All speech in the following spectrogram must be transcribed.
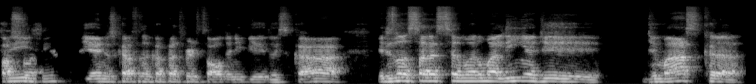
Passou sim, sim. os caras fazendo campeonato virtual da NBA 2K. Eles lançaram essa semana uma linha de, de máscara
